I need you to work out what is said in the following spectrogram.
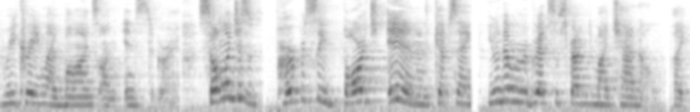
recreating my buns on Instagram, someone just purposely barged in and kept saying, you'll never regret subscribing to my channel. Like,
